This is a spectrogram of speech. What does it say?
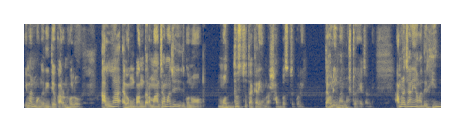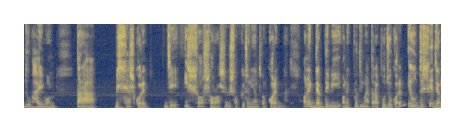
ইমান ভঙ্গের দ্বিতীয় কারণ হলো, আল্লাহ এবং বান্দার মাঝামাঝি যদি কোনো মধ্যস্থতাকারী আমরা সাব্যস্ত করি, তাহলে ইমান নষ্ট হয়ে যাবে। আমরা জানি আমাদের হিন্দু ভাই বোন তারা বিশ্বাস করেন যে ঈশ্বর সরাসরি সব কিছু নিয়ন্ত্রণ করেন না। অনেক দেবদেবী, অনেক প্রতিমা তারা পুজো করেন। এই উদ্দেশ্যে যেন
